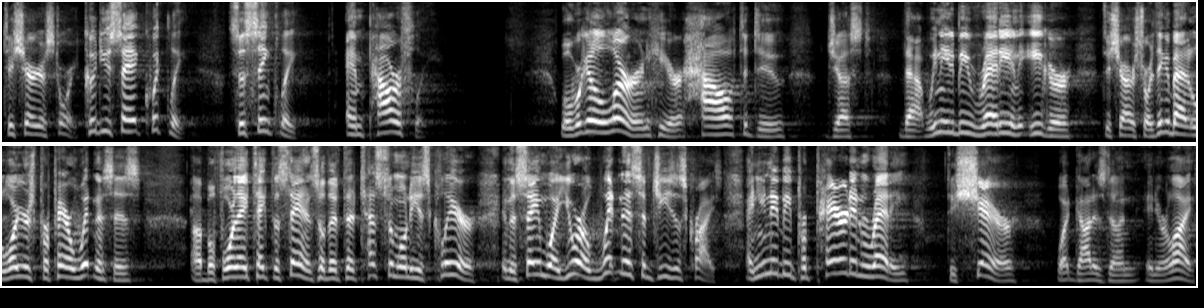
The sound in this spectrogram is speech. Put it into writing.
to share your story? Could you say it quickly, succinctly, and powerfully? Well, we're going to learn here how to do just that. We need to be ready and eager to share our story. Think about it lawyers prepare witnesses uh, before they take the stand so that their testimony is clear. In the same way, you are a witness of Jesus Christ, and you need to be prepared and ready to share what God has done in your life.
